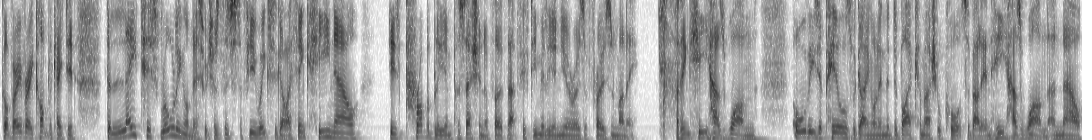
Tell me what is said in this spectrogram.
got very, very complicated. The latest ruling on this, which was just a few weeks ago, I think he now is probably in possession of that 50 million euros of frozen money. I think he has won. All these appeals were going on in the Dubai commercial courts about it, and he has won and now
